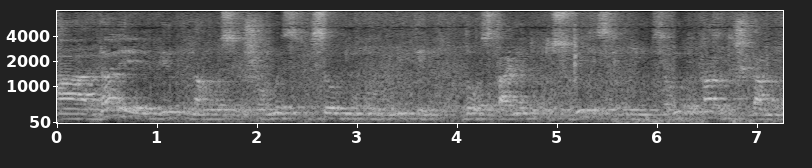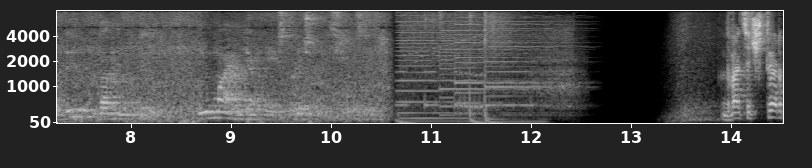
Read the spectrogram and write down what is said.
А далі він наголосив, що ми все одно будемо йти до останнього, тобто судитися і все одно доказувати, що даний будинок, даний будинок не має ніякої історичної цінності. 24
